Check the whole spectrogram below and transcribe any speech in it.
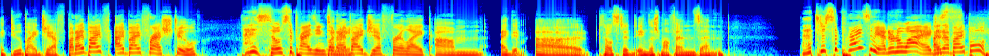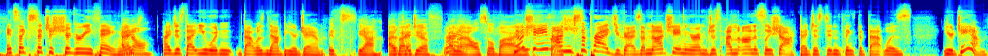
I do buy Jif, but I buy I buy fresh too. That is so surprising to But me. I buy Jif for like um egg, uh toasted English muffins, and that just surprised me. I don't know why. I just I buy both. It's like such a sugary thing. I know. I just thought you wouldn't. That would not be your jam. It's yeah, I buy Okay. Jif, All and right. I also buy No shame. fresh- I'm surprised, you guys. I'm not shaming her. I'm just. I'm honestly shocked. I just didn't think that that was your jam.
